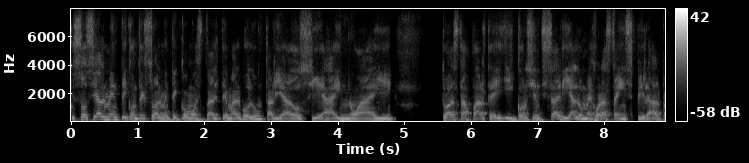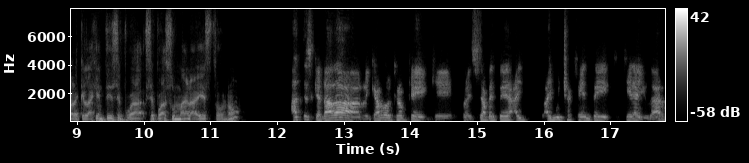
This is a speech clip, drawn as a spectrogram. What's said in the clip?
socialmente y contextualmente, cómo está el tema del voluntariado, si hay, no hay, toda esta parte y concientizar y a lo mejor hasta inspirar para que la gente se pueda, se pueda sumar a esto, ¿no? Antes que nada, Ricardo, creo que, que precisamente hay, hay mucha gente que quiere ayudar.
